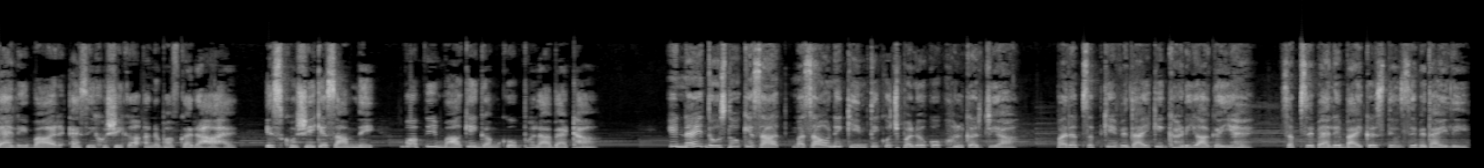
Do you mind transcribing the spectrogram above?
पहली बार ऐसी खुशी का अनुभव कर रहा है। इस खुशी के सामने वो अपनी माँ के गम को भुला बैठा। इन नए दोस्तों के साथ मसाओ ने कीमती कुछ पलों को खुलकर जिया, पर अब सबकी विदाई की घड़ी आ गई है। सबसे पहले बाइकर्स ने उनसे विदाई ली।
